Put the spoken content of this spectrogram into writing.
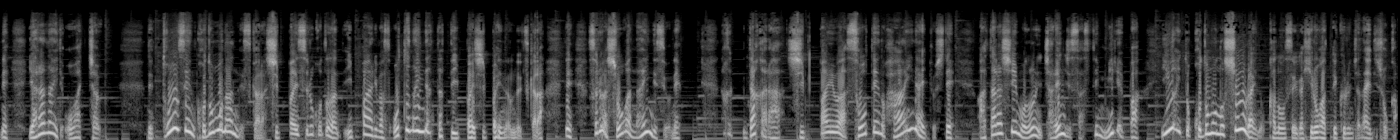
ね、やらないで終わっちゃう。で、当然子供なんですから失敗することなんていっぱいあります。大人になったっていっぱい失敗なんですから。で、それはしょうがないんですよね。だから失敗は想定の範囲内として新しいものにチャレンジさせてみれば意外と子供の将来の可能性が広がってくるんじゃないでしょうか。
